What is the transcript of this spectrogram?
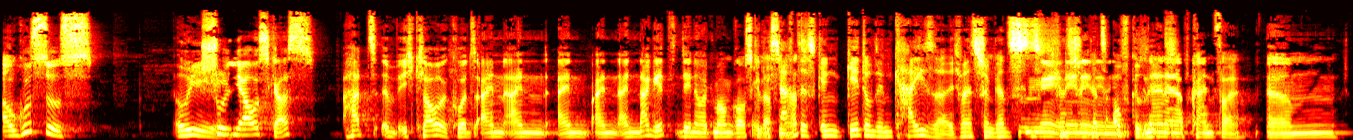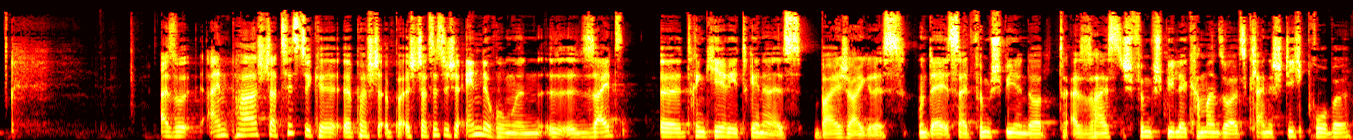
Augustus Ui. Schuljauskas hat, äh, ich klaue kurz, ein, ein, ein, ein, ein Nugget, den er heute Morgen rausgelassen hat. Ich dachte, hat. es ging, geht um den Kaiser. Ich war jetzt schon ganz, nee, nee, nee, ganz nee, aufgeregt. Nein, nein, auf keinen Fall. Ähm, also ein paar Statistike, äh, paar statistische Änderungen äh, seit äh, Trinkieri Trainer ist bei Jalgiris und er ist seit fünf Spielen dort. Also das heißt, fünf Spiele kann man so als kleine Stichprobe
